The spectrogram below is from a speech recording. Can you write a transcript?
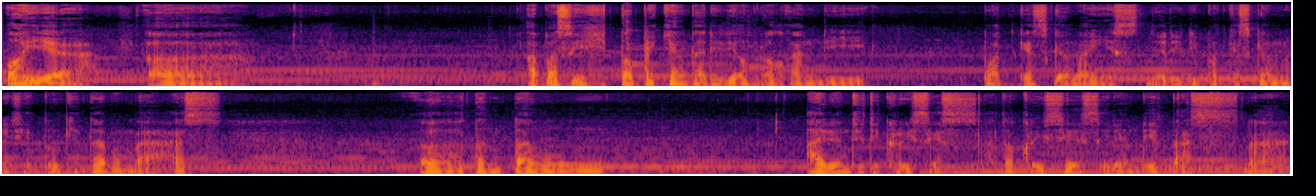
Oh iya, uh, apa sih topik yang tadi diobrolkan di podcast Gamais? Jadi di podcast Gamais itu kita membahas uh, tentang identity crisis atau krisis identitas. Nah,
